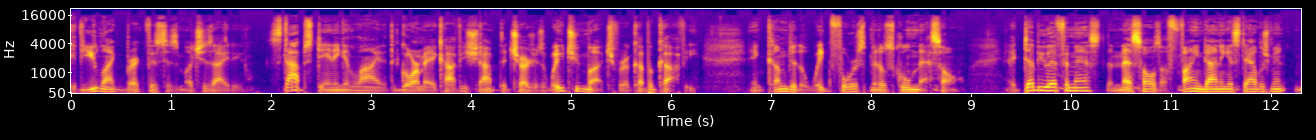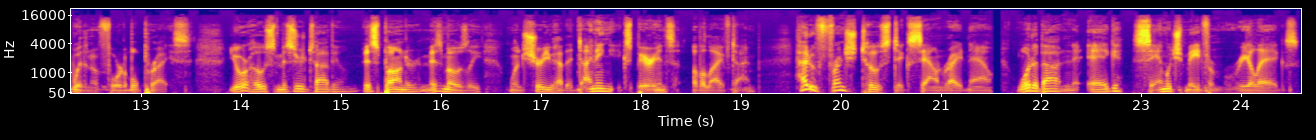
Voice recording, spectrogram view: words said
If you like breakfast as much as I do, stop standing in line at the gourmet coffee shop that charges way too much for a cup of coffee and come to the Wake Forest Middle School Mess Hall. At WFMS, the mess hall is a fine dining establishment with an affordable price. Your hosts, Mr. Tavio, Miss Ponder, and Ms. Mosley, will ensure you have the dining experience of a lifetime. How do French toast sticks sound right now? What about an egg sandwich made from real eggs?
